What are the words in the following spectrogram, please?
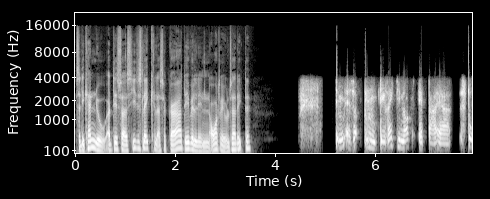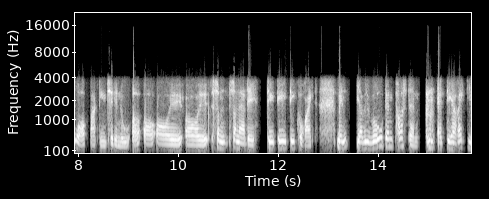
Så det kan jo, og det så at sige, det slet ikke kan lade sig gøre, det er vel en overdrivelse, er det ikke det? Jamen, altså, det er rigtigt nok, at der er stor opbakning til det nu, og, og, og, øh, og øh, sådan, sådan er det. Det, det. det er korrekt. Men jeg vil våge den påstand, at det har rigtig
